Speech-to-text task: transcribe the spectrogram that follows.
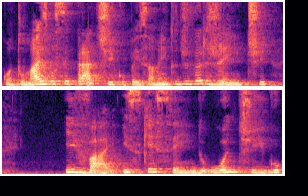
quanto mais você pratica o pensamento divergente e vai esquecendo o antigo,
